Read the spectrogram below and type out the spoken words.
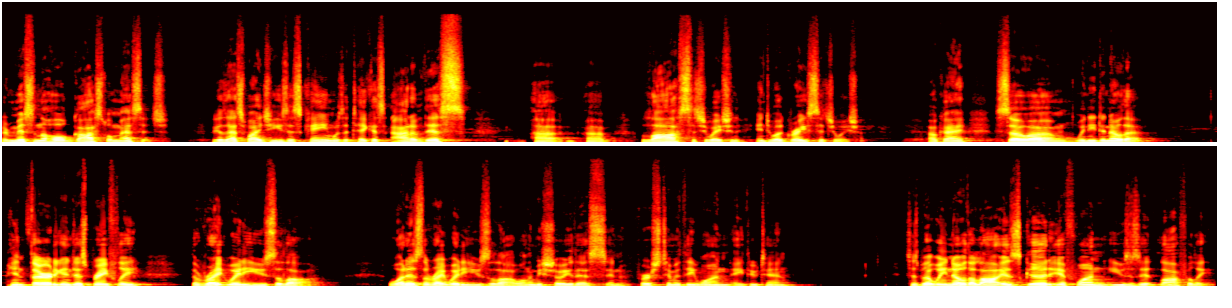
They're missing the whole gospel message. Because that's why Jesus came, was to take us out of this uh, uh, law situation into a grace situation. Okay? So um, we need to know that. And third, again, just briefly, the right way to use the law. What is the right way to use the law? Well, let me show you this in 1 Timothy 1 8 through 10. It says, But we know the law is good if one uses it lawfully,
